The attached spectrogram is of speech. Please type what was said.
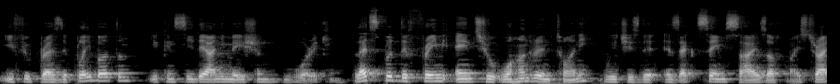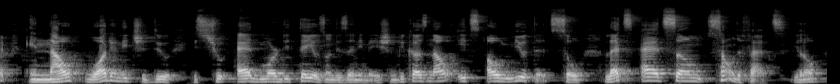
if you press the play button, you can see the animation working. Let's put the frame into 120, which is the exact same size of my stripe. And now what you need to do is to add more details on this animation because now it's all muted. So let's add some sound effects, you know,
